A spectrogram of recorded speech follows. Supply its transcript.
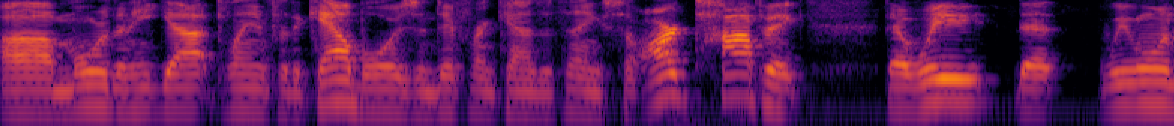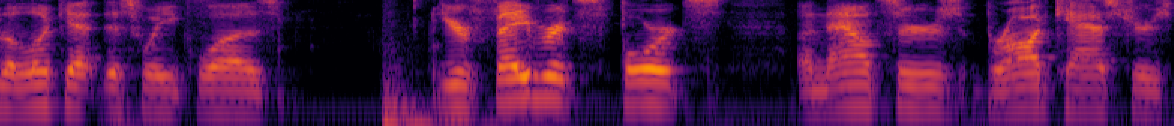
uh, more than he got playing for the cowboys and different kinds of things so our topic that we that we wanted to look at this week was your favorite sports announcers, broadcasters.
